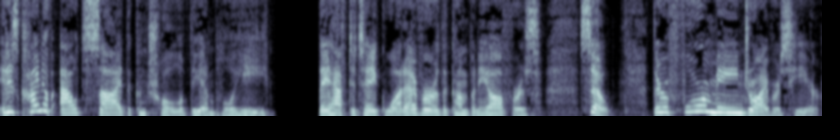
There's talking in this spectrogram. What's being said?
it is kind of outside the control of the employee. They have to take whatever the company offers. So, there are four main drivers here.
